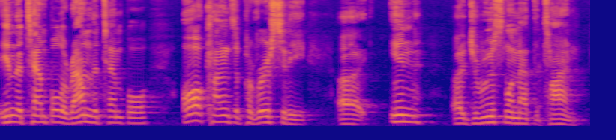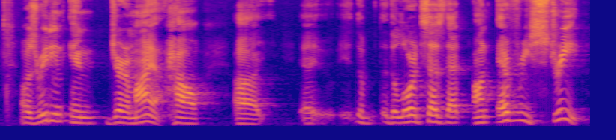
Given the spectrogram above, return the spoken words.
in the temple, around the temple, all kinds of perversity uh, in uh, Jerusalem at the time. I was reading in Jeremiah how uh, the, the Lord says that on every street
